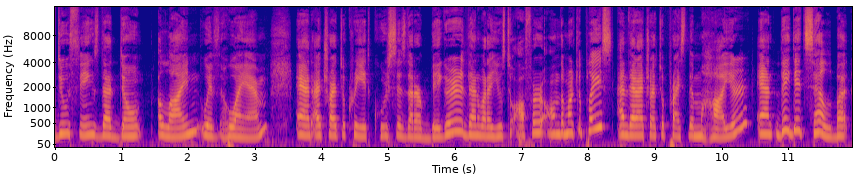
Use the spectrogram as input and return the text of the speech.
do things that don't align with who I am. And I try to create courses that are bigger than what I used to offer on the marketplace. And then I try to price them higher. And they did sell, but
